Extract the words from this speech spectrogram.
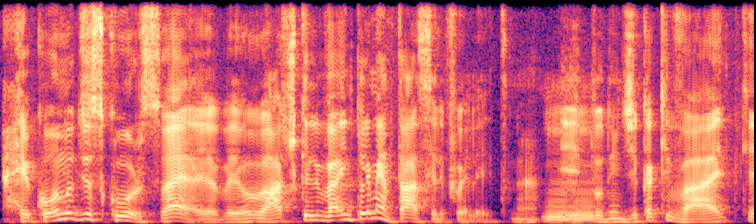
Recuou no discurso. É, eu, eu, acho que ele vai implementar se ele for eleito, né? Uhum. E tudo indica que vai, porque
